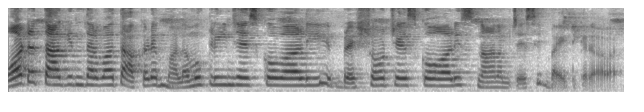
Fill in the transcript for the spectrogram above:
వాటర్ తాగిన తర్వాత అక్కడే మలము క్లీన్ చేసుకోవాలి బ్రష్ అవుట్ చేసుకోవాలి స్నానం చేసి బయటికి రావాలి.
